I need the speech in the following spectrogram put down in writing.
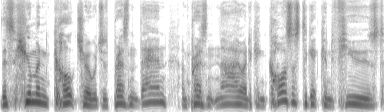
this human culture which is present then and present now, and it can cause us to get confused.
